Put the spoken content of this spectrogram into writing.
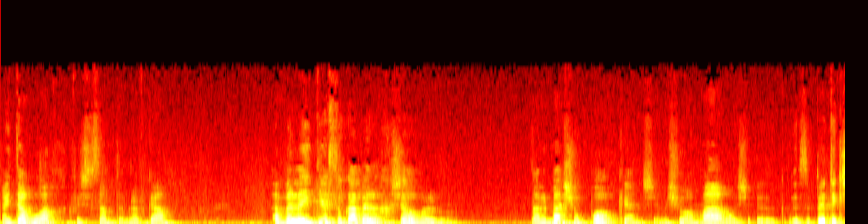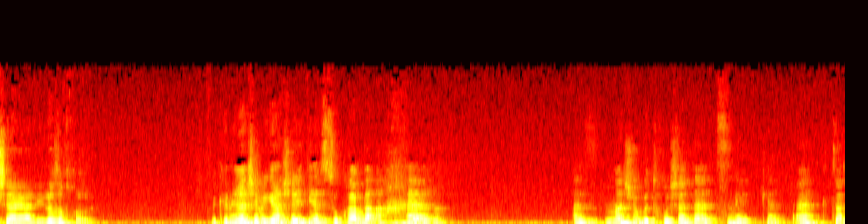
הייתה רוח, כפי ששמתם לב גם, אבל הייתי עסוקה בלחשוב על, על משהו פה, כן, שמישהו אמר, או ש... איזה פתק שהיה לי, לא זוכרת. וכנראה שבגלל שהייתי עסוקה באחר, אז משהו בתחושת העצמי, כן, היה קצת...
